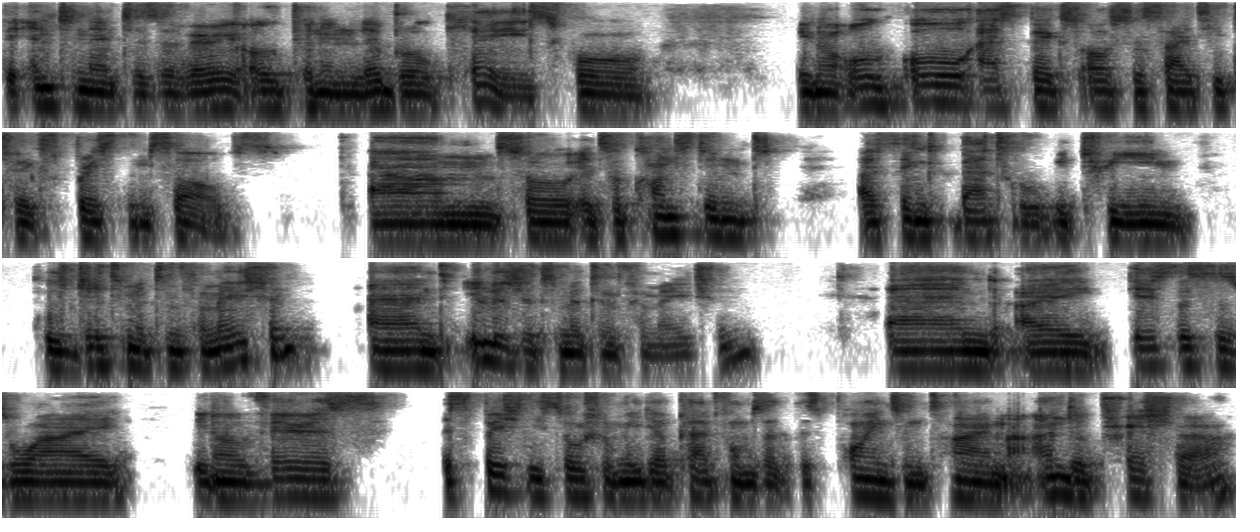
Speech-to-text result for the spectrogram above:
the internet is a very open and liberal place for you know all, all aspects of society to express themselves. Um, so it's a constant, I think, battle between legitimate information and illegitimate information. And I guess this is why, you know, various, especially social media platforms at this point in time are under pressure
